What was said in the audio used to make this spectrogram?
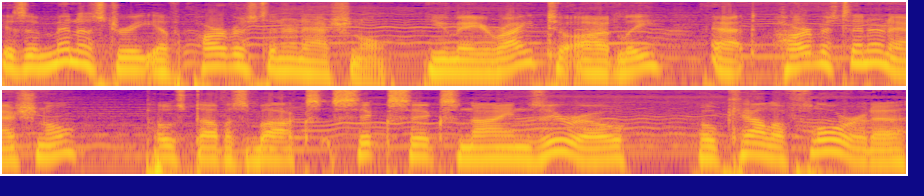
is a ministry of Harvest International. You may write to Audley at Harvest International, Post Office Box 6690, Ocala, Florida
